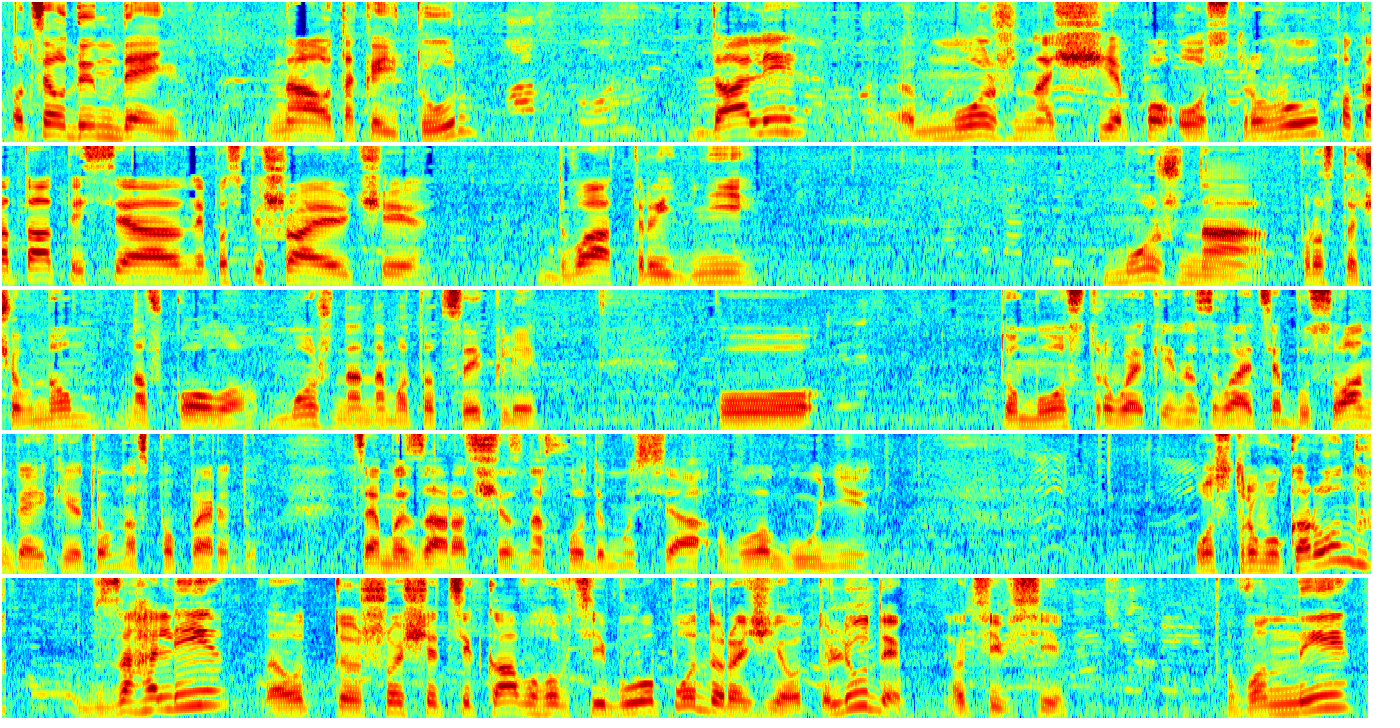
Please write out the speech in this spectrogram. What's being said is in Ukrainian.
Оце один день на отакий тур. Далі е, можна ще по острову покататися, не поспішаючи 2-3 дні. Можна просто човном навколо, можна на мотоциклі по тому острову, який називається Бусуанга, який у нас попереду. Це ми зараз ще знаходимося в лагуні острову Корон. Взагалі, от що ще цікавого в цій було подорожі, от люди, оці всі, вони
